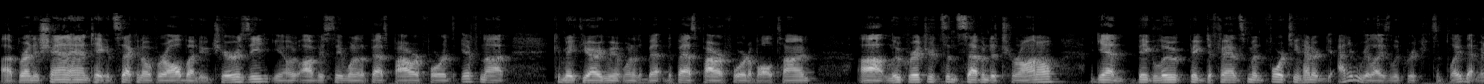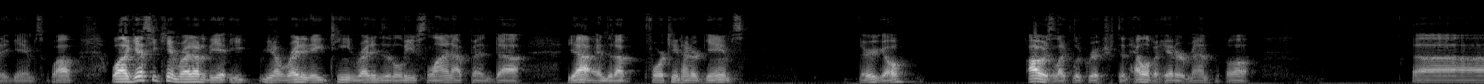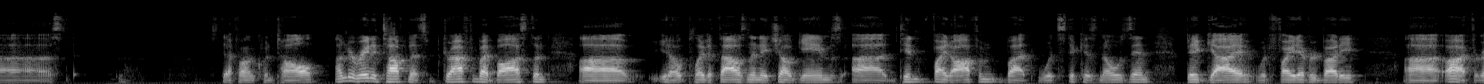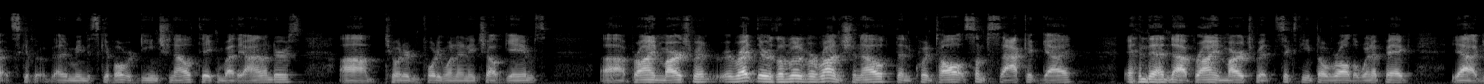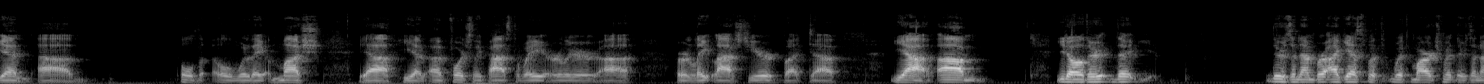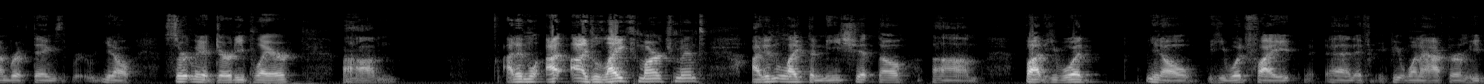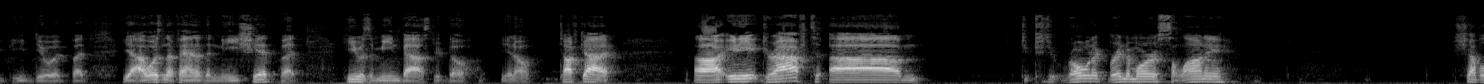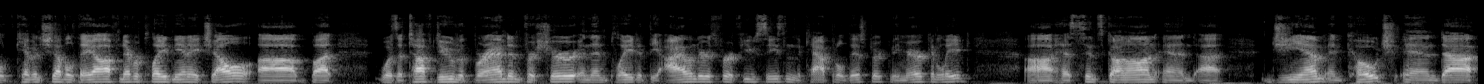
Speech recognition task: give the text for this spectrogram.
Uh, Brendan Shanahan taken second overall by New Jersey. You know, obviously one of the best power forwards, if not, can make the argument one of the be- the best power forward of all time. Uh, Luke Richardson seven to Toronto. Again, big Luke, big defenseman, fourteen hundred. I didn't realize Luke Richardson played that many games. Wow. Well, I guess he came right out of the he, you know right at eighteen, right into the Leafs lineup, and uh, yeah, ended up fourteen hundred games. There you go. I always like Luke Richardson, hell of a hitter, man. Oh. Uh, Stéphane Quintal, underrated toughness, drafted by Boston. Uh, you know, played a thousand NHL games. Uh, didn't fight often, but would stick his nose in. Big guy, would fight everybody. Uh, oh, I forgot to skip. I mean to skip over Dean Chanel, taken by the Islanders. um, 241 NHL games. Uh, Bryan Marchment, right there's a little bit of a run. Chanel, then Quintal, some Sakic guy, and then uh, Bryan Marchment, 16th overall to Winnipeg. Yeah, again, uh, old, old, what are they? Mush. Yeah, he had unfortunately passed away earlier uh, or late last year, but uh, yeah, um, you know, there the there's a number. I guess with with Marchment, there's a number of things. You know, certainly a dirty player. Um, I didn't. I, I liked Marchment. I didn't like the knee shit though. Um, but he would, you know, he would fight, and if, you went after him, he'd he'd do it. But yeah, I wasn't a fan of the knee shit. But he was a mean bastard though. You know, tough guy. Uh, 88 draft. Um, Roenick, Brind'Amour, Selanne, Shovel, Kevin Cheveldayoff never played in the NHL, uh, but was a tough dude with Brandon for sure, and then played at the Islanders for a few seasons, the Capital District, the American League. Uh, has since gone on and uh, GM and coach, and uh,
